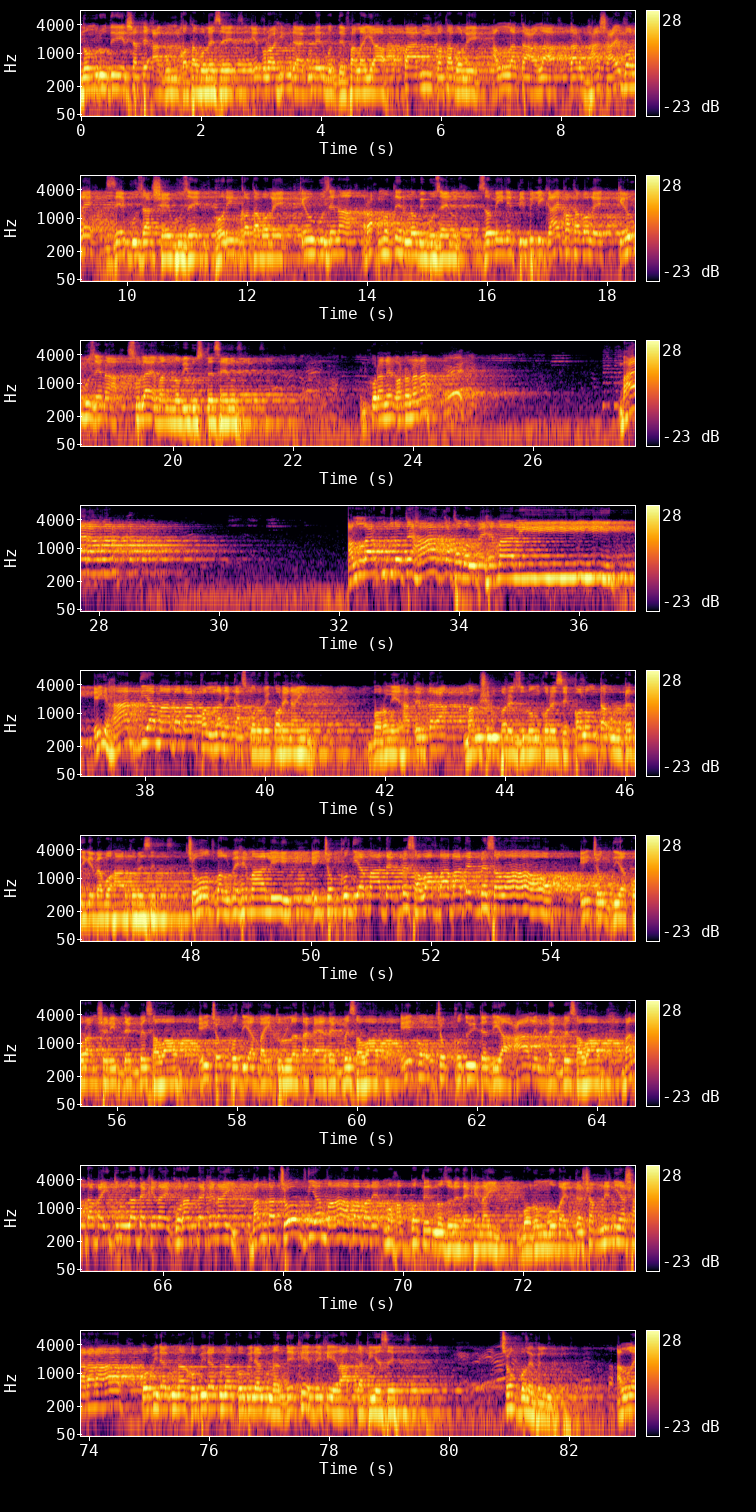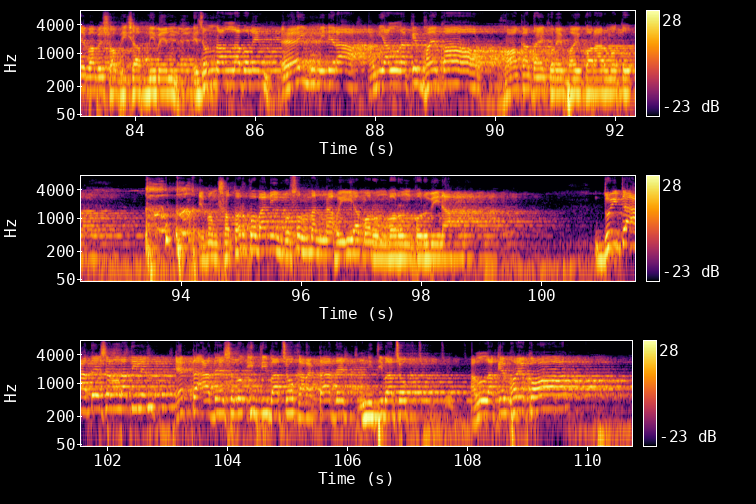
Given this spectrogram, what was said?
নমরুদের সাথে আগুন কথা বলেছে এব্রাহিম আগুনের মধ্যে ফালাইয়া পানি কথা বলে, আল্লাহ তাআলা তার ভাষায় বলে, যে বুঝার সে বুঝে, হরিণ কথা বলে, কেউ বুঝে না, রহমতের নবী বুঝেন, জমিনে পিপিলিকায় কথা বলে, কেউ বুঝে না, সুলাইমান নবী বুঝতেছেন। কোরআনের ঘটনা না? ভাইরা আমার আল্লাহর কুদরতে হাত কথা বলবে হেমালি এই হাত দিয়া মা বাবার কল্যাণে কাজ করবে, করে নাই। বরং এই হাতের দ্বারা মানুষের উপরে জুলুম করেছে, কলমটা উল্টা দিকে ব্যবহার করেছে। চোখ বলবে, হে মালিক, এই চক্ষু দিয়া মা দেখবে সওয়াব, বাবা দেখবে সওয়াব। এই চোখ দিয়া কোরআন শরীফ দেখবে সওয়াব, এই চক্ষু দিয়া বাইতুল্লাহ তাকায়া দেখবে সওয়াব, এই চক্ষু দুইটা দিয়া আলেম দেখবে সওয়াব। বান্দা বাইতুল্লাহ দেখে নাই, কোরআন দেখে নাই, বান্দা চোখ দিয়া মা বাবারে মোহাব্বতের নজরে দেখে নাই, বরং মোবাইলটা সামনে নিয়ে সারা রাত কবিরা গুনা কবিরা গুনা কবিরা গুনা দেখে দেখে রাত কাটিয়েছে। চোখ বলে ফেলবে। আল্লাহ এভাবে সব হিসাব নিবেন। এজন্য আল্লাহ বলেন, এই মুমিনেরা, আমি আল্লাহকে ভয় কর। হক আদায় করে ভয় করার মতো। এবং সতর্কবাণী মুসলমান না হইয়া মরণ বরণ করবি না। দুইটা আদেশ আল্লাহ দিলেন। একটা আদেশ হলো ইতিবাচক আর একটা আদেশ নীতিবাচক। আল্লাহকে ভয় কর।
